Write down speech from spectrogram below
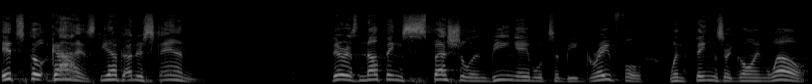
it's the, guys, you have to understand. There is nothing special in being able to be grateful when things are going well.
